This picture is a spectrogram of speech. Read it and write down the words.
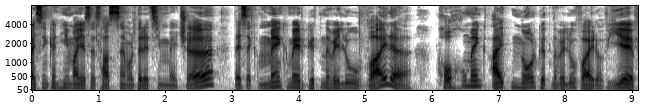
այսինքն հիմա ես ես հասցեմ որ դրեցի մեջը, տեսեք, մենք մեր գտնվելու վայրը փոխում ենք այդ նոր գտնվելու վայրով եւ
